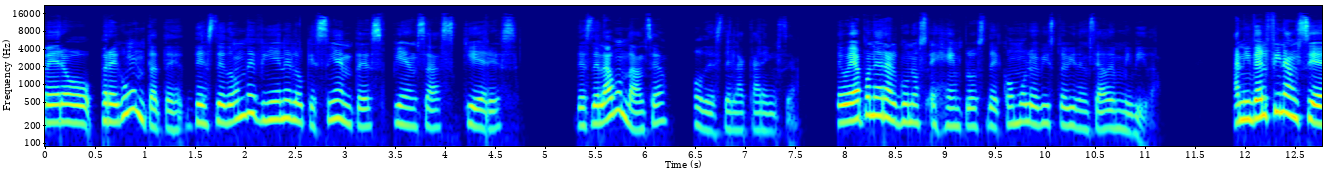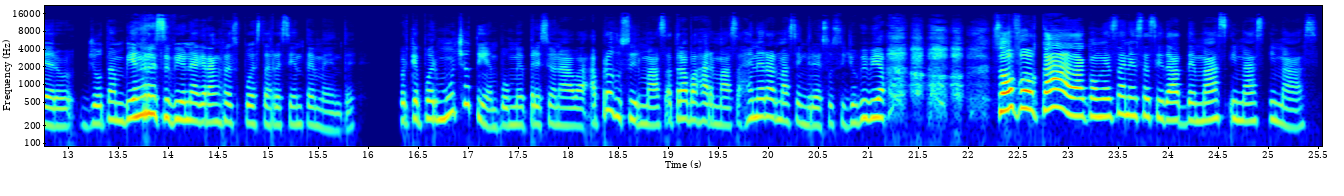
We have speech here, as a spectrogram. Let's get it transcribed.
Pero pregúntate, ¿desde dónde viene lo que sientes, piensas, quieres? ¿Desde la abundancia o desde la carencia? Te voy a poner algunos ejemplos de cómo lo he visto evidenciado en mi vida. A nivel financiero, yo también recibí una gran respuesta recientemente, porque por mucho tiempo me presionaba a producir más, a trabajar más, a generar más ingresos y yo vivía sofocada con esa necesidad de más y más y más.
